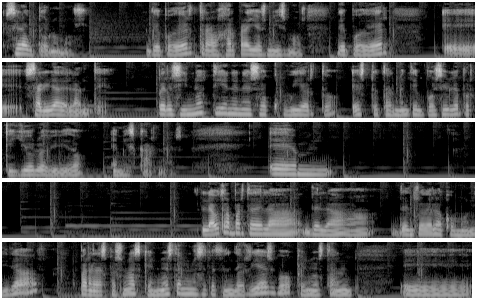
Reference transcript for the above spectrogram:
ser autónomos, de poder trabajar para ellos mismos, de poder eh, salir adelante. Pero si no tienen eso cubierto, es totalmente imposible porque yo lo he vivido en mis carnes. Em, la otra parte de la, dentro de la comunidad, para las personas que no están en una situación de riesgo, que no están, eh,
